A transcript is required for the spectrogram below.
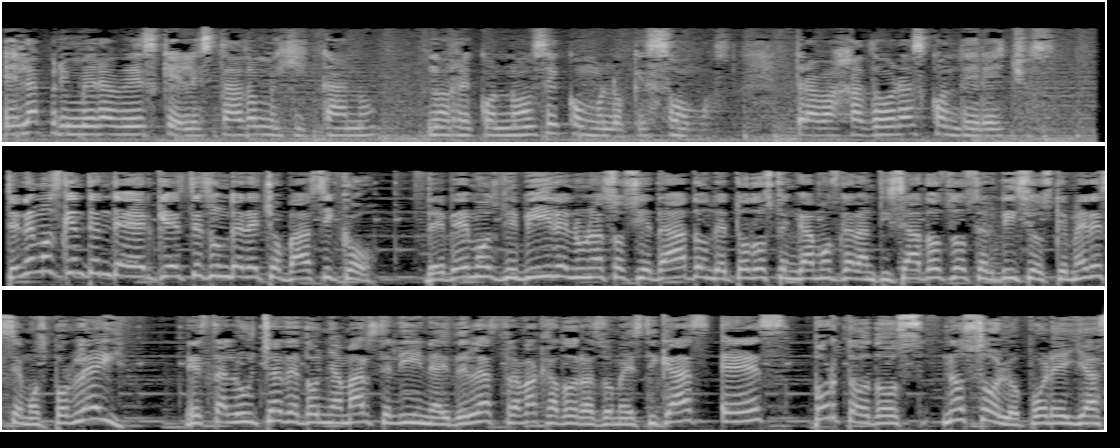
Es la primera vez que el Estado mexicano nos reconoce como lo que somos, trabajadoras con derechos. Tenemos que entender que este es un derecho básico. Debemos vivir en una sociedad donde todos tengamos garantizados los servicios que merecemos por ley. Esta lucha de doña Marcelina y de las trabajadoras domésticas es por todos, no solo por ellas.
